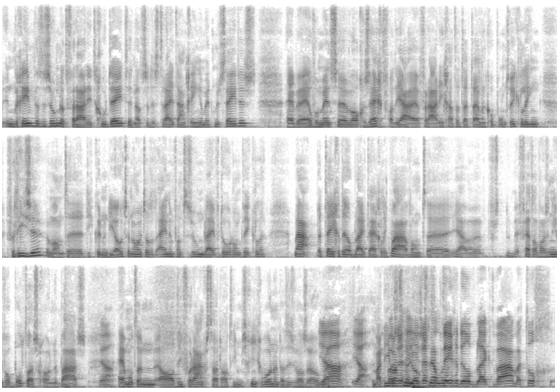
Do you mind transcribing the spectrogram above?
het begin van het seizoen dat Ferrari het goed deed en dat ze de strijd aangingen met Mercedes. Hebben heel veel mensen mensen wel gezegd van ja, Ferrari gaat het uiteindelijk op ontwikkeling verliezen. Want uh, die kunnen die auto nooit tot het einde van het seizoen blijven doorontwikkelen. Maar het tegendeel blijkt eigenlijk waar. Want uh, ja, Vettel was in ieder geval Bottas gewoon de baas. Ja. Hamilton, al die vooraan gestart, had hij misschien gewonnen. Dat is wel zo. Ja, maar, ja. maar die was zeggen, nu ook sneller. Het tegendeel blijkt waar, maar toch,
